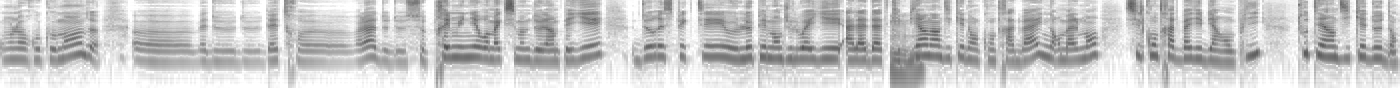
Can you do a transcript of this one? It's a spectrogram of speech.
on leur recommande bah, de, d'être, voilà, de, se prémunir au maximum de l'impayé, de respecter le paiement du loyer à la date qui est mhm. bien indiquée dans le contrat de bail. Normalement, si le contrat de bail est bien rempli, tout est indiqué dedans.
